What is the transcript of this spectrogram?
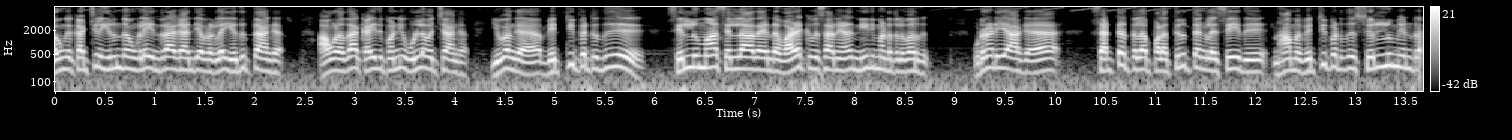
அவங்க கட்சியில் இருந்தவங்களே இந்திரா காந்தி அவர்களை எதிர்த்தாங்க. அவங்கள தான் கைது பண்ணி உள்ளே வச்சாங்க. இவங்க வெற்றி பெற்றது செல்லுமா செல்லாத என்ற வழக்கு விசாரணையான நீதிமன்றத்தில் வருது. உடனடியாக சட்டத்தில் பல திருத்தங்களை செய்து நாம் வெற்றி பெற்றது செல்லும் என்ற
